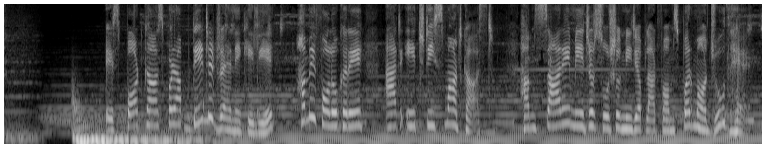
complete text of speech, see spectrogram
इस पॉडकास्ट पर अपडेटेड रहने के लिए हमें फॉलो करें एट एच हम सारे मेजर सोशल मीडिया प्लेटफॉर्म पर मौजूद हैं।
